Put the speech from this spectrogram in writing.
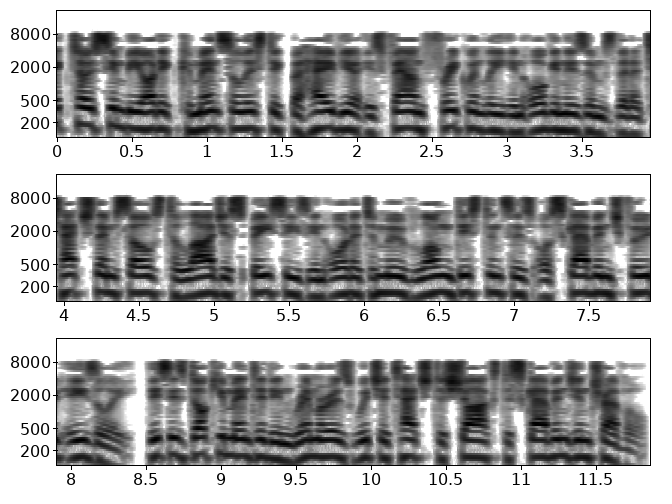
Ectosymbiotic commensalistic behavior is found frequently in organisms that attach themselves to larger species in order to move long distances or scavenge food easily. This is documented in remoras which attach to sharks to scavenge and travel.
